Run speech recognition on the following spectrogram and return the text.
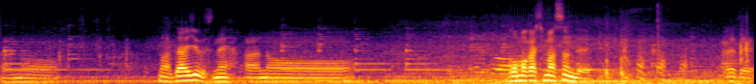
あのーまあ大丈夫ですね。あのーごまかしますんで。あれで、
